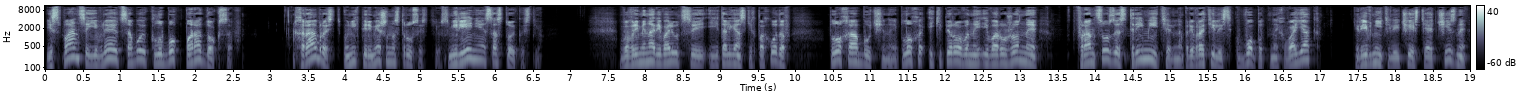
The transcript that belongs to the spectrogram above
испанцы являются собой клубок парадоксов. Храбрость у них перемешана с трусостью, смирение со стойкостью. Во времена революции и итальянских походов плохо обученные, плохо экипированные и вооруженные – французы стремительно превратились в опытных вояк, ревнителей чести отчизны,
